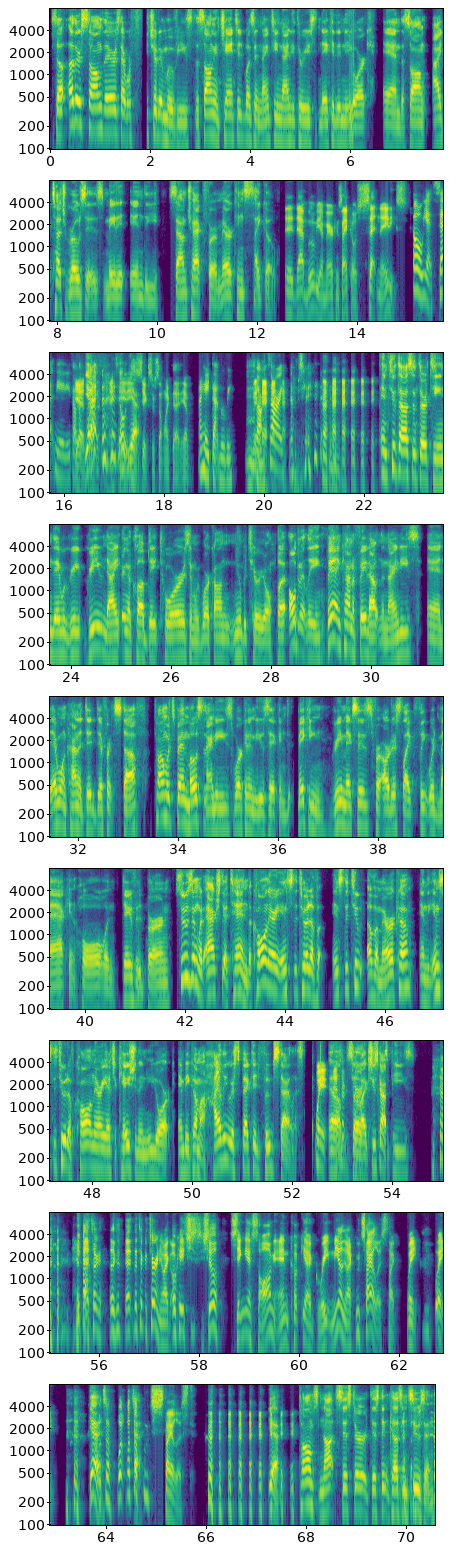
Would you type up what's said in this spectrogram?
so other song theirs that were featured in movies the song enchanted was in 1993's naked in new york and the song i touch roses made it in the soundtrack for american psycho Uh, that movie, American Psycho, set in the 80s. oh yeah, it's set in the eighties. Yeah, like, yeah. what? Oh, yeah. 1986 or something like that. Yep. I hate that movie. Mm. Sorry. sorry. No, I'm just in 2013 they would re- reunite during a club date tours and would work on new material but ultimately band kind of faded out in the 90s and everyone kind of did different stuff tom would spend most of the 90s working in music and making remixes for artists like fleetwood mac and hole and david byrne susan would actually attend the culinary institute of Institute of America and the Institute of Culinary Education in New York and become a highly respected food stylist. Wait, Um, so turn. like she's got recipes. that took that, that, took a turn. You're like, okay, she, she'll sing you a song and cook you a great meal. You're like, food stylist. Like, wait, wait, Yeah, what's a what, what's Yeah. a food stylist? yeah. Tom's not sister, distant cousin Susan.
